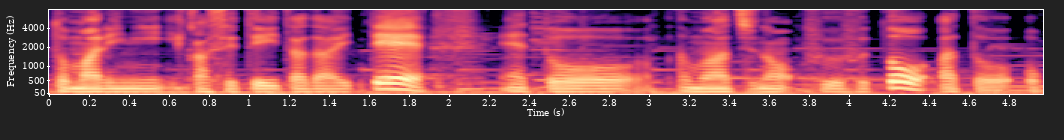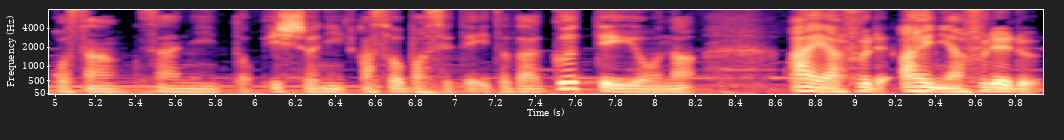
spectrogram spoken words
泊まりに行かせていただいて、えっと、友達の夫婦と、あと、お子さん3人と一緒に遊ばせていただくっていうような、愛あふれ、愛にあふれる、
